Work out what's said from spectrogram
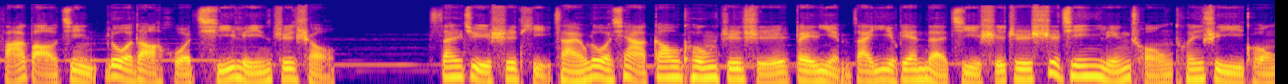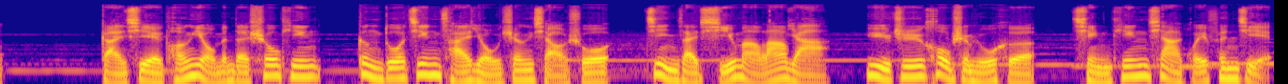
法宝尽落到火麒麟之手。三具尸体在落下高空之时，被隐在一边的几十只噬金灵虫吞噬一空。感谢朋友们的收听，更多精彩有声小说尽在喜马拉雅。欲知后事如何，请听下回分解。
